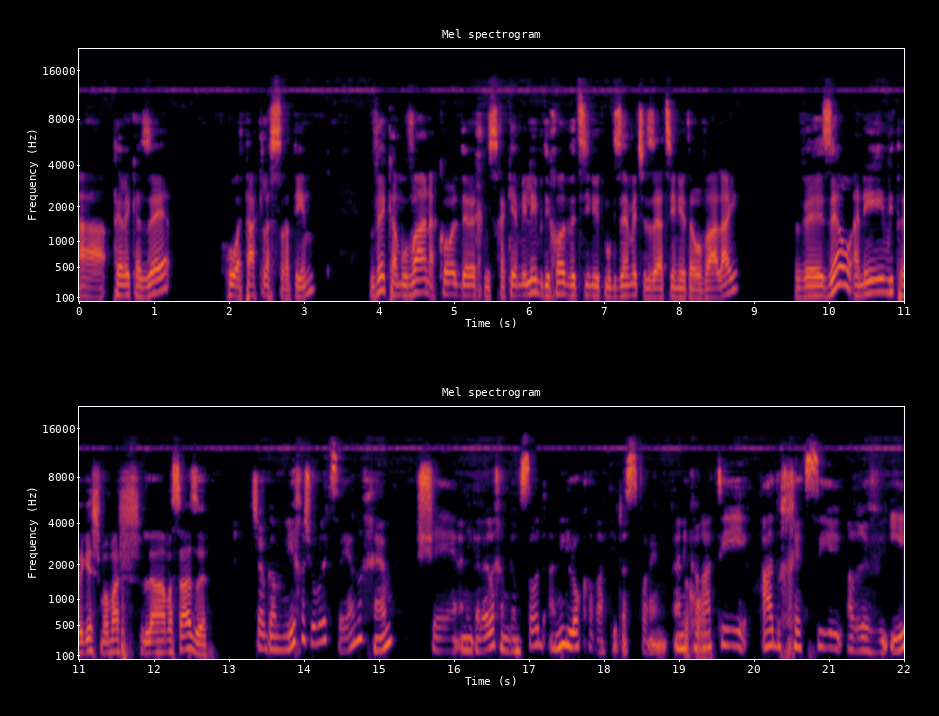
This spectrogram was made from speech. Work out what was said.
אה, הפרק הזה הועתק לסרטים וכמובן הכל דרך משחקי מילים בדיחות וציניות מוגזמת שזה הציניות האהובה עליי וזהו אני מתרגש ממש למסע הזה. עכשיו גם לי חשוב לציין לכם שאני אגלה לכם גם סוד אני לא קראתי את הספרים אני נכון. קראתי עד חצי הרביעי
